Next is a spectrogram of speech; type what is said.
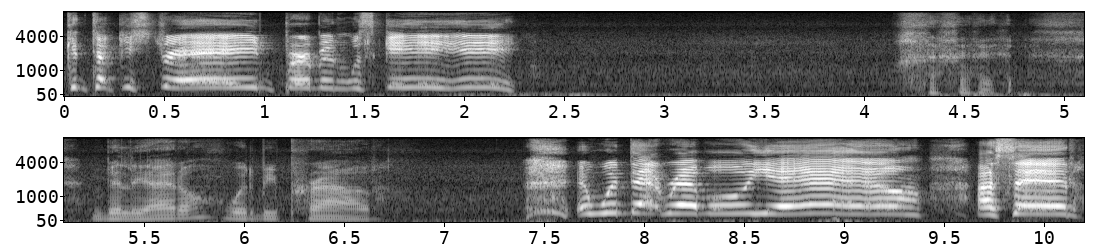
Kentucky straight bourbon whiskey. Billy Idol would be proud. And with that rebel yell, I said.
